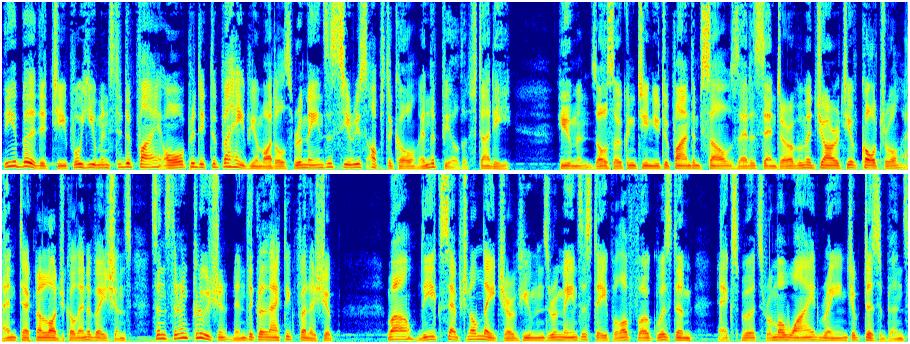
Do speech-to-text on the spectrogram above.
the ability for humans to defy all predictive behavior models remains a serious obstacle in the field of study. Humans also continue to find themselves at the center of a majority of cultural and technological innovations since their inclusion in the Galactic Fellowship. While the exceptional nature of humans remains a staple of folk wisdom, Experts from a wide range of disciplines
